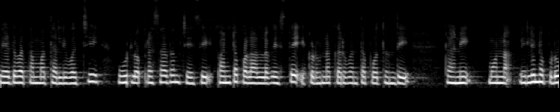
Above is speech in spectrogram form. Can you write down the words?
వేదవతమ్మ తల్లి వచ్చి ఊర్లో ప్రసాదం చేసి పంట పొలాల్లో వేస్తే ఇక్కడున్న కరువంతా పోతుంది. కానీ మొన్న వెళ్ళినప్పుడు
